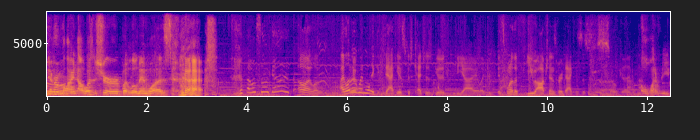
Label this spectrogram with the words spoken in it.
never mind. I wasn't sure, but Lil Man was. That was so good. Oh, I love it. I love Yeah. it when like Dacus just catches good DI. Like it's one of the few options where Dacus is just so good. oh, what a read.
